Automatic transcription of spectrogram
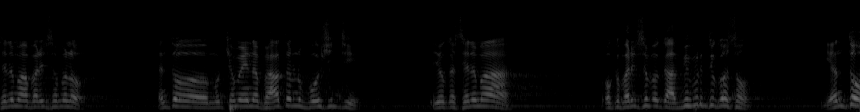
సినిమా పరిశ్రమలో ఎంతో ముఖ్యమైన పాత్రను పోషించి ఈ యొక్క సినిమా ఒక పరిశ్రమకు అభివృద్ధి కోసం ఎంతో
